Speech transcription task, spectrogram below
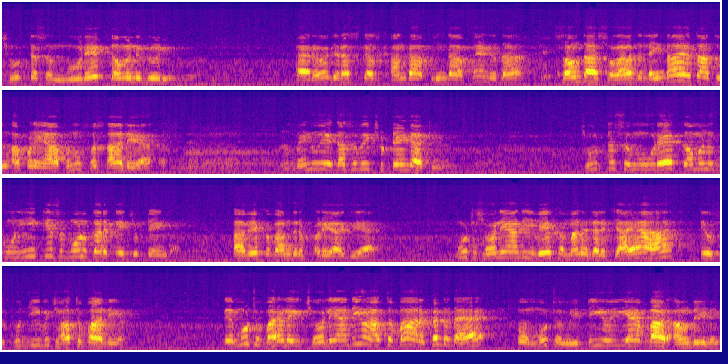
ਛੂਟਸ ਮੂੜੇ ਕਮਨ ਗੁਣੀ ਆ ਰੋਜ਼ ਰਸਕਸ ਖਾਂਦਾ ਪੀਂਦਾ ਪਹਿਨਦਾ ਸੌਂਦਾ ਸਵਾਦ ਲੈਂਦਾ ਹੈ ਤਾਂ ਤੂੰ ਆਪਣੇ ਆਪ ਨੂੰ ਫਸਾ ਲਿਆ ਹੈ। ਮੈਨੂੰ ਇਹ ਦੱਸ ਵੀ ਛੁੱਟੇਗਾ ਕਿ ਛੂਟ ਸਮੂੜੇ ਕਮਨ ਗੁਣੀ ਕਿਸ ਗੁਣ ਕਰਕੇ ਛੁੱਟੇਗਾ? ਆ ਵੇਖ ਬਾਂਦਰ ਫੜਿਆ ਗਿਆ। ਮੁੱਠ ਛੋਲਿਆਂ ਦੀ ਵੇਖ ਮਨ ਲਲਚਾਇਆ ਤੇ ਉਸ ਕੁੱਜੀ ਵਿੱਚ ਹੱਥ ਪਾ ਲਿਆ। ਤੇ ਮੁੱਠ ਭਰ ਲਈ ਛੋਲਿਆਂ ਦੀ, ਹੁਣ ਹੱਥ ਬਾਹਰ ਕੱਢਦਾ ਹੈ। ਉਹ ਮੁੱਠ ਮਿੱਟੀ ਹੋਈ ਹੈ ਬਾਹਰ ਆਉਂਦੀ ਨਹੀਂ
